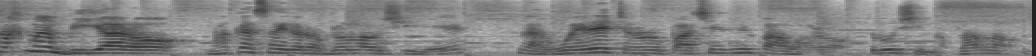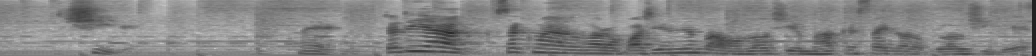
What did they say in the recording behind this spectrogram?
segment B ကတော့ market size ကတော့ဘယ်လောက်ရှိတယ်ဟလာဝယ်တဲ့ကျွန်တော်တို့ purchasing power တော့သူတို့ရှိမှာဘယ်လောက်ရှိတယ်အဲတတိယ segment ကတော့ purchasing power ဘယ်လောက်ရှိတယ် market size ကတော့ဘယ်လောက်ရှိတယ်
